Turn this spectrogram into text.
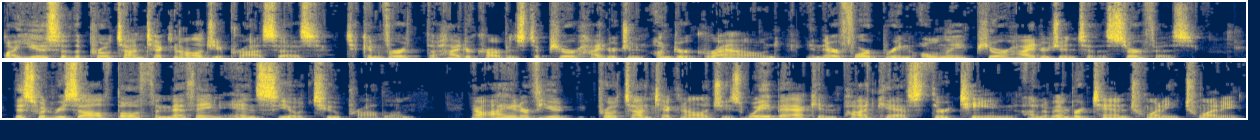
By use of the proton technology process to convert the hydrocarbons to pure hydrogen underground and therefore bring only pure hydrogen to the surface, this would resolve both the methane and CO2 problem. Now, I interviewed Proton Technologies way back in podcast 13 on November 10, 2020.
